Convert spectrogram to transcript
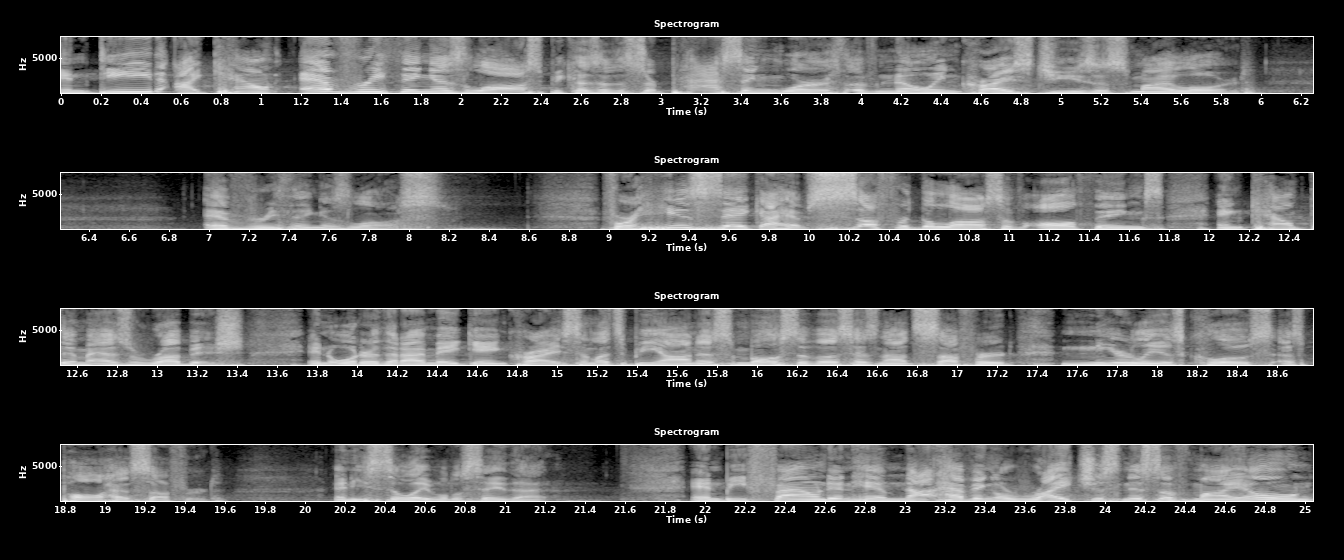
Indeed, I count everything as lost because of the surpassing worth of knowing Christ Jesus my Lord. Everything is lost. For his sake, I have suffered the loss of all things and count them as rubbish in order that I may gain Christ. And let's be honest, most of us has not suffered nearly as close as Paul has suffered. And he's still able to say that. And be found in him, not having a righteousness of my own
